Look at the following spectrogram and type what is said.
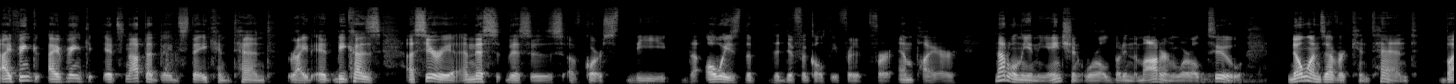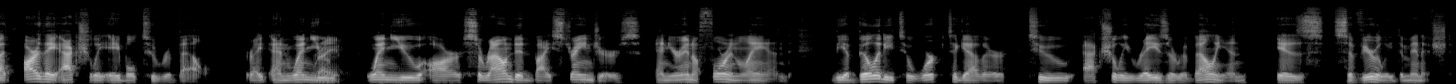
I think I think it's not that they'd stay content, right? It, because Assyria, and this this is of course the the always the the difficulty for for empire not only in the ancient world, but in the modern world too. No one's ever content, but are they actually able to rebel? Right. And when you, right. when you are surrounded by strangers and you're in a foreign land, the ability to work together to actually raise a rebellion is severely diminished.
